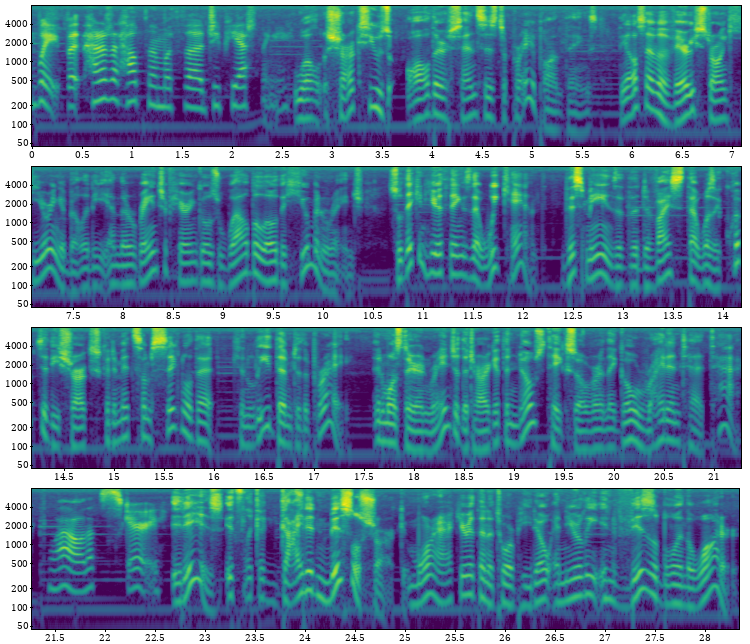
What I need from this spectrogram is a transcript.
Wait, but how does that help them with the GPS thingy? Well, sharks use all their senses to prey upon things. They also have a very strong hearing ability, and their range of hearing goes well below the human range, so they can hear things that we can't. This means that the device that was equipped to these sharks could emit some signal that can lead them to the prey. And once they're in range of the target, the nose takes over and they go right into attack. Wow, that's scary. It is. It's like a guided missile shark, more accurate than a torpedo and nearly invisible in the water.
